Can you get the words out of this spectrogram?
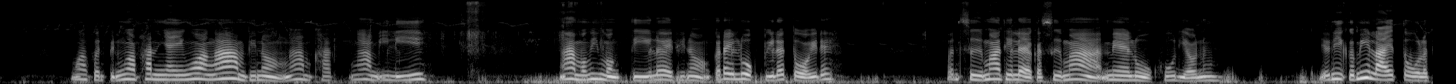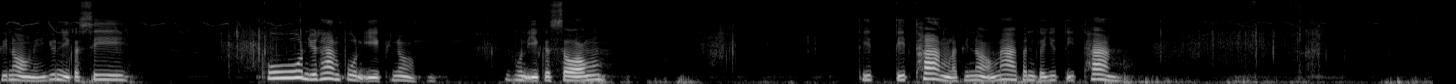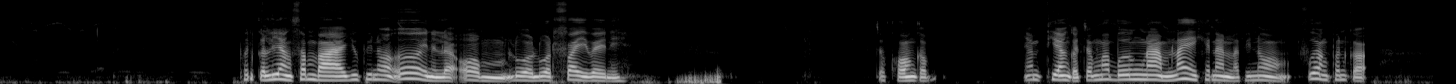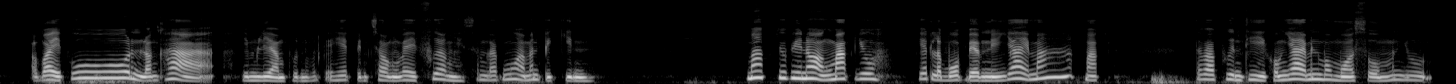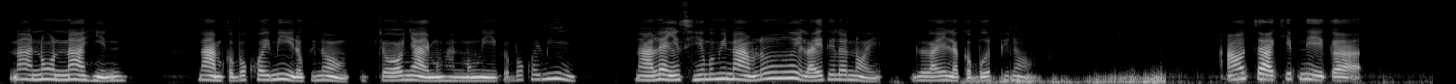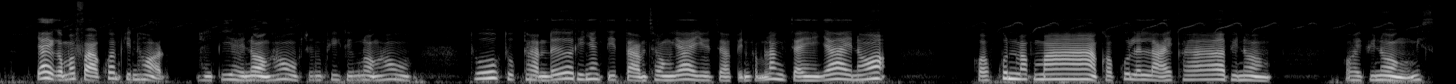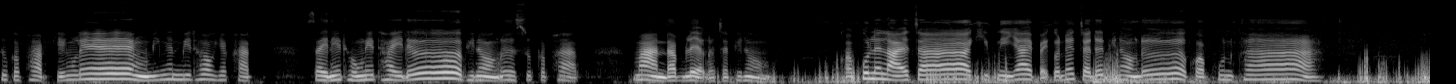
งัวเพิ่นเป็นงัวพันใหญ่งัวงาม พี่น้องงามคักงามอีหลีงามบ่มีหมองตีเลยพี่น้องก็ได้ลูกปีละตัวอยู่เด้เพิ่นซื้อมาทีแรกก็ซื้อมาแม่ลูกคู่เดียวนึงเดี๋ยวนี้ก็มีหลายตัวละพี่น้องนี่อยู่นี่ก็สี่พูนอยู่ทางพูนอีกพี่น้องพูนอีกก็สองติดติดทางละพี่น้องหน้าเพิ่นก็อยู่ติดทาง พิ่นก็เลี้ยงสบายอยู่พี่น้องเอ้ยนี่แหละอ้อมรัวลวดไฟไว้นี่ เจ้าของกับย่ำเทียงก็จังมาเบิงน้ำในแค่นั้นล่ะพี่น้อง เฟื่องเพิ่นก็เอาไว้พูนหลังคาเหลี่ยมพุ่นเพิ่นก็เฮ็ดเป็นช่องไว้เฟื่องให้สำหรับงัวมันไปกิน มักอยู่พี่น้องมักอยู่เฮ็ดระบบแบบนี้ย่ายมักมักแต่ว่าพื้นที่ของย่ายมันบ่เหมาะสมมันอยู่หน้าโน่นหน้าหิน น้ำก็บ่ค่อยมีดอกพี่น้องจอใหญ่มองหันมองนี้ก็บ่ค่อยมีนาแล้งยังสิยังบ่มีน้ำเลยไหลทีละหน่อยไหลแล้วก็เบิดพี่น้อง เอาจากคลิปนี้ก็ยายก็มาฝากความกินหอด ให้พี่ให้น้องเฮาถึงพี่ถึงน้องเฮาทุกทุกท่านเด้อที่ยังติดตามช่องยายอยู่จะเป็นกำลังใจให้ยายเนาะขอบคุณมากๆ ขอบคุณหลายๆค่ะ พี่น้องขอให้พี่น้องมีสุขภาพแข็งแรง มีเงินมีทองอย่าขาด ใส่ในถุงในไทยเด้อพี่น้องเด้อสุขภาพม่านรับแรกแล้วจ้ะพี่น้อง ขอบคุณหลาย ๆ จ้า คลิปนี้ย่ายไปก่อนเด้อจ้าเด้อพี่น้องเด้อขอบคุณค่ะ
